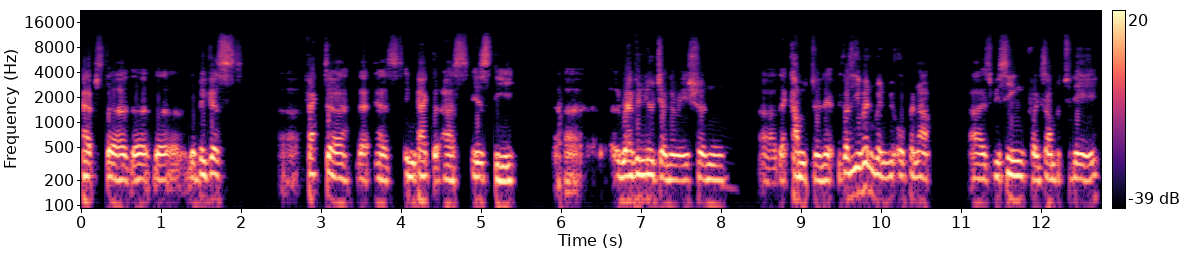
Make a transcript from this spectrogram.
Perhaps the the, the, the biggest uh, factor that has impacted us is the uh, revenue generation uh, that comes with it. Because even when we open up, uh, as we're seeing, for example, today,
